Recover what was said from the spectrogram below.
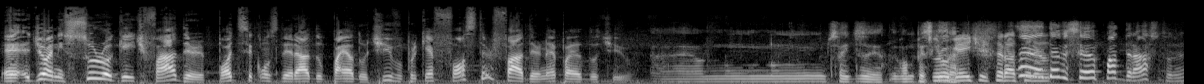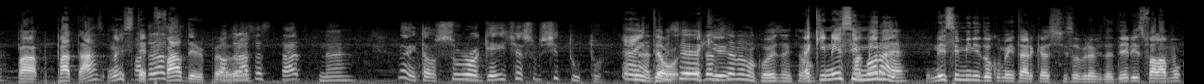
É, Johnny, surrogate father pode ser considerado pai adotivo porque é foster father, né, pai adotivo. É, eu não, não sei dizer. Vamos pesquisar. Surrogate será é, ser... deve ser padrasto, né? Pa padrasto? Não é stepfather? Padrasto é step, né? Não, então, surrogate é substituto. É, é então. Deve, ser, é deve que, ser a mesma coisa, então. É que nesse mini, é. nesse mini documentário que eu assisti sobre a vida dele, eles falavam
